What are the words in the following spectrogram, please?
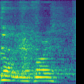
done here, for you.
